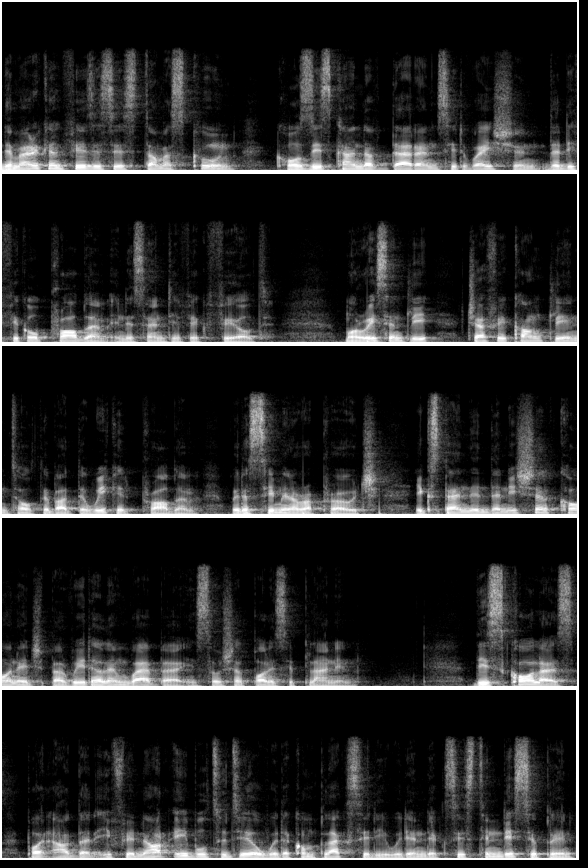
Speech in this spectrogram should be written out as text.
The American physicist Thomas Kuhn calls this kind of dead-end situation the difficult problem in the scientific field. More recently, Jeffrey Conklin talked about the wicked problem with a similar approach, expanding the initial coinage by Rittel and Webber in social policy planning. These scholars point out that if we're not able to deal with the complexity within the existing discipline,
